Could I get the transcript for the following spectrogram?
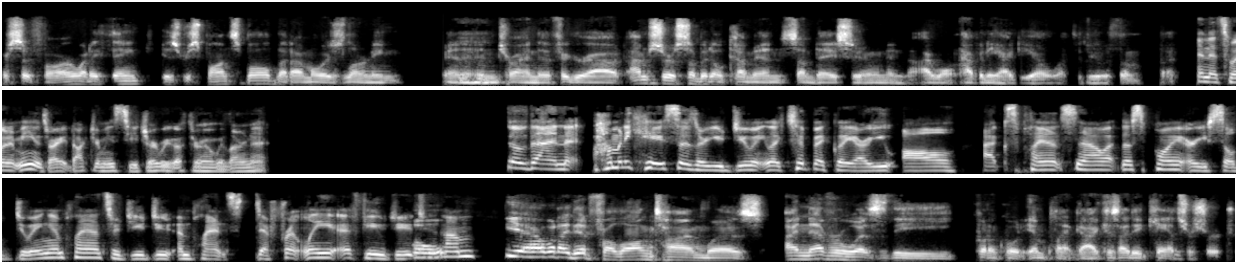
or so far, what I think is responsible, but I'm always learning and, mm-hmm. and, trying to figure out. I'm sure somebody will come in someday soon and I won't have any idea what to do with them. But And that's what it means, right? Doctor means teacher. We go through and we learn it. So then how many cases are you doing? Like typically, are you all explants now at this point? Are you still doing implants or do you do implants differently if you do well, do them? Yeah, what I did for a long time was I never was the quote unquote implant guy because I did cancer surgery.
